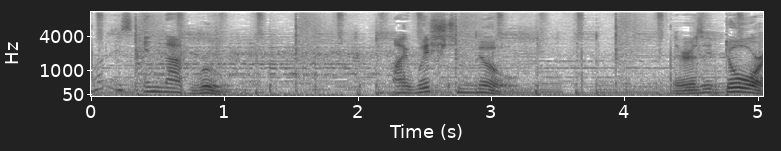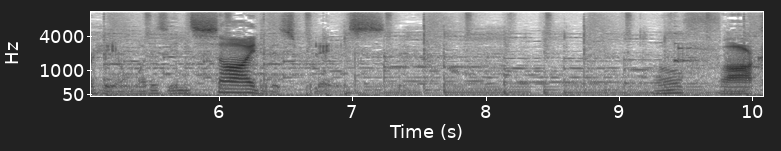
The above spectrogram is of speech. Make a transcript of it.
What is in that room? I wish to know. There is a door here. What is inside this place? Oh, fuck.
